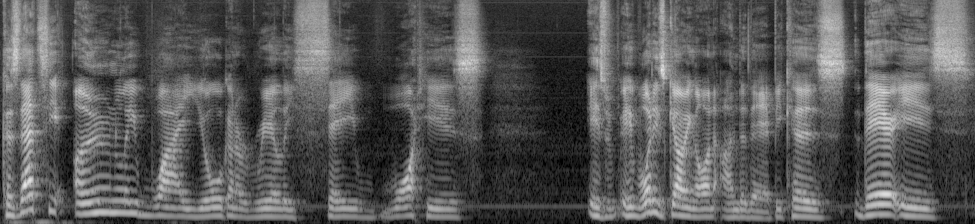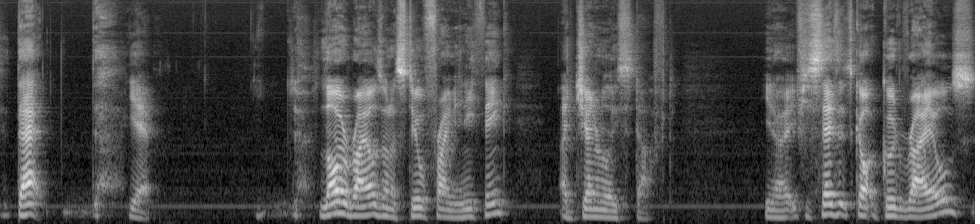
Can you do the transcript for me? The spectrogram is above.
because that's the only way you're going to really see what is is what is going on under there. Because there is that yeah, lower rails on a steel frame anything are generally stuffed. You know, if he says it's got good rails,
